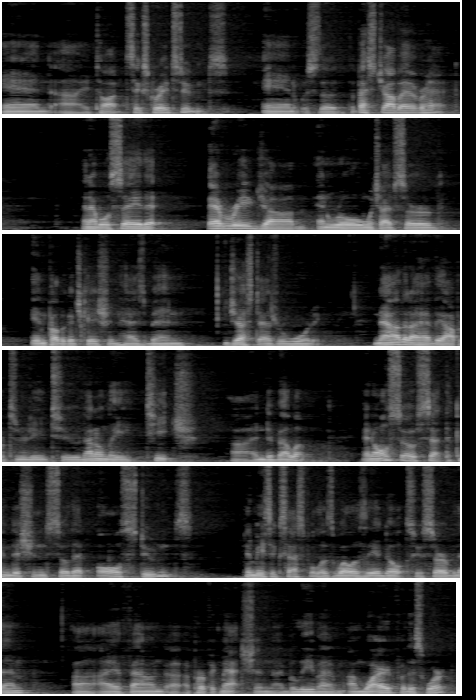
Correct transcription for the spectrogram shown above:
And I taught sixth grade students, and it was the, the best job I ever had. And I will say that every job and role in which I've served in public education has been just as rewarding now that I have the opportunity to not only teach uh, and develop, and also set the conditions so that all students can be successful as well as the adults who serve them, uh, I have found a, a, perfect match and I believe I'm, I'm, wired for this work.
